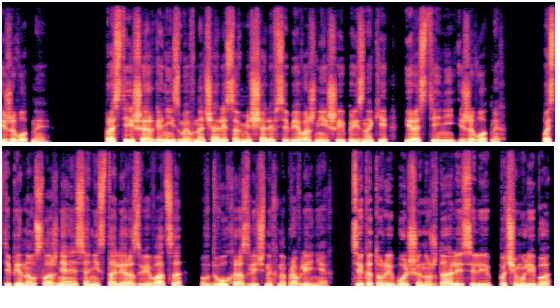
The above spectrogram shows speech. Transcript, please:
и животные. Простейшие организмы вначале совмещали в себе важнейшие признаки и растений, и животных. Постепенно усложняясь, они стали развиваться в двух различных направлениях. Те, которые больше нуждались или почему-либо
